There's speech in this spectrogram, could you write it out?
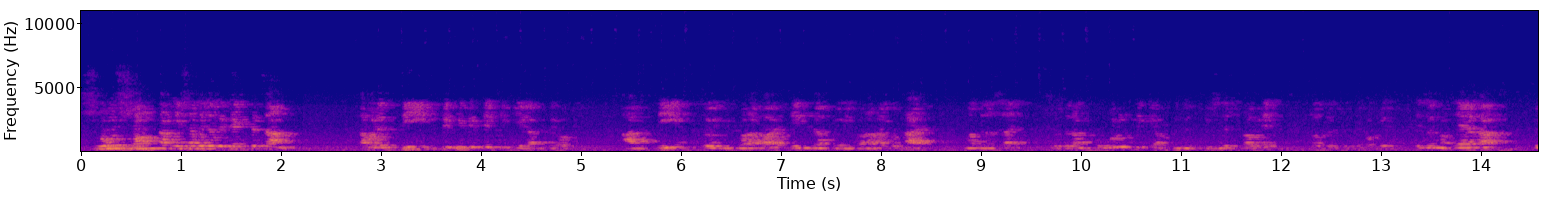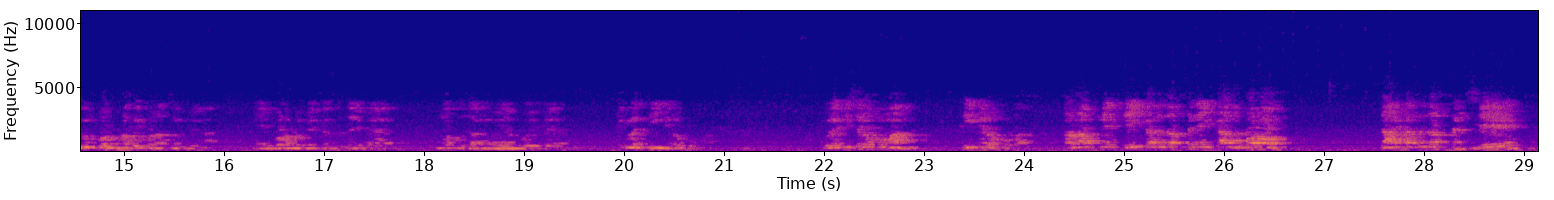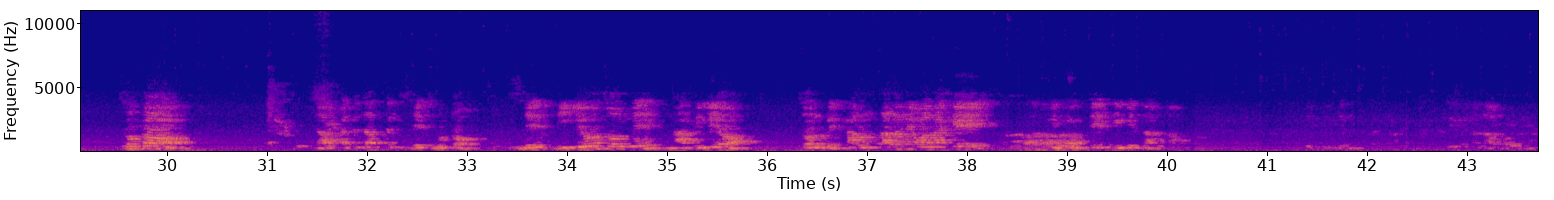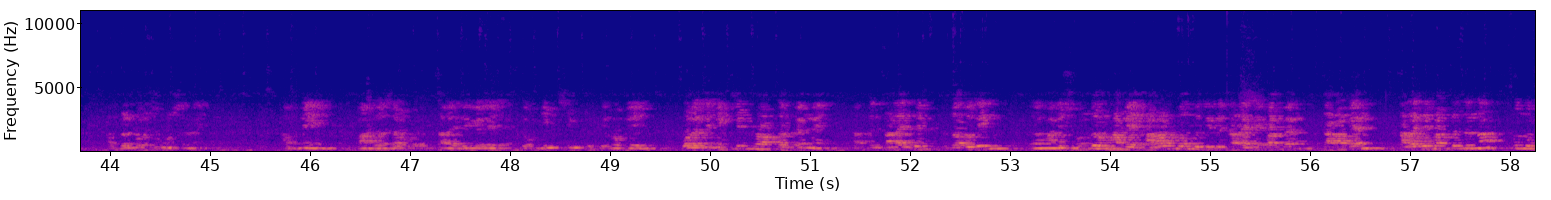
সুসন্তান হিসাবে যদি দেখতে চান, তাহলে দিন পৃথিবীতে টিকিয়ে রাখতে হবে। আর দিন তৈরি করা হয় দিনটা তৈরি করা হয় কোথায়? মাদ্রাসায়। সুতরাং ওগুলোর দিকে আপনাদের বিশেষভাবে নজর হবে এই জন্য করা চলবে না। বড় লোকের কাছে এগুলো দিনের অপমান। কিসের অপমান? দিনের অপমান। কারণ আপনি যেই কাজে যাচ্ছেন, এই কাজ বড়। যার কাছে যাচ্ছেন সে ছোট। যার কাছে যাচ্ছেন সে ছোট। সে দিলেও চলবে, না দিলেও চলবে। কারণ চালানেওয়ালাকে কিন্তু যে দিবে তার নাম। আপনার কোনো সমস্যা আপনি নেই। যতদিন মানে সুন্দরভাবে, হালাল পদ্ধতিতে চালাইতে পারবেন, চালাবেন, চালাইতে পারতেছেন না, সুন্দর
